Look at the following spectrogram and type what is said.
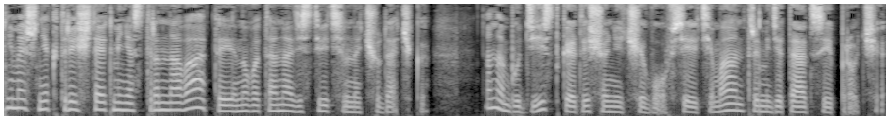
Понимаешь, некоторые считают меня странноватой, но вот она действительно чудачка. Она буддистка, это еще ничего, все эти мантры, медитации и прочее.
